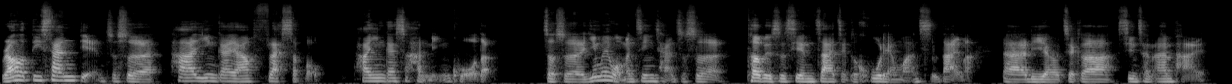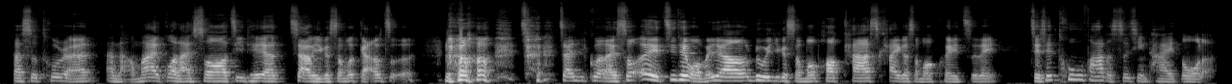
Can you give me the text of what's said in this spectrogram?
然后第三点就是它应该要 flexible，它应该是很灵活的，就是因为我们经常就是，特别是现在这个互联网时代嘛，呃，你有这个行程安排。但是突然啊，老麦过来说今天要交一个什么稿子，然后再再一过来说，哎，今天我们要录一个什么 podcast，开一个什么会之类，这些突发的事情太多了，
